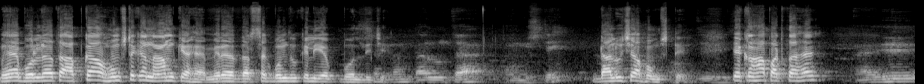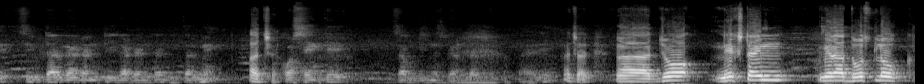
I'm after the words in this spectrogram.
मैं बोल रहा था आपका होमस्टे का नाम क्या है? मेरे दर्शक बंधु के लिए बोल दीजिए। डालूचा होमस्टे ये कहाँ पड़ता है? ये सिविटार गार्डन टी गार्डन के भीतर में। अच्छा। कोसें के सब बिज़नेस के अंदर है अच्छा जो नेक्स्ट टाइम मेरा दोस्त लोग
